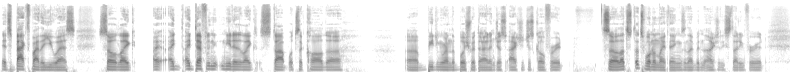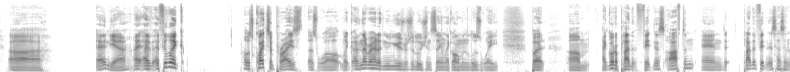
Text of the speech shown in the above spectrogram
it's backed by the U.S." So like, I I, I definitely need to like stop. What's it called? Uh uh, beating around the bush with that and just actually just go for it. So that's that's one of my things, and I've been actually studying for it. Uh, and yeah, I I feel like I was quite surprised as well. Like I've never had a New Year's resolution saying like, "Oh, I'm gonna lose weight," but um, I go to Planet Fitness often, and Planet Fitness has an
